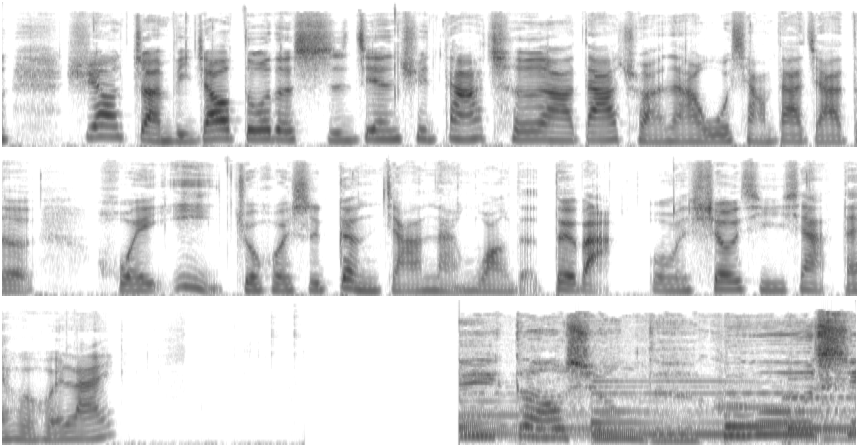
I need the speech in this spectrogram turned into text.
需要转比较多的时间去搭车啊、搭船啊，我想大家的回忆就会是更加难忘的，对吧？我们休息一下，待会回来。高雄的呼吸，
